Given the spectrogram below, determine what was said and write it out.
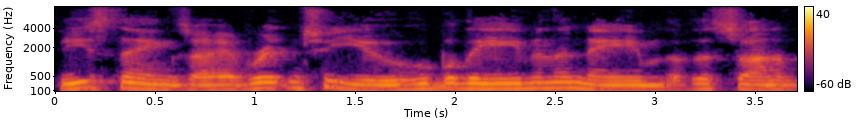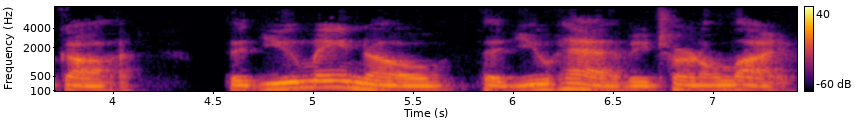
These things I have written to you who believe in the name of the Son of God, that you may know that you have eternal life,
